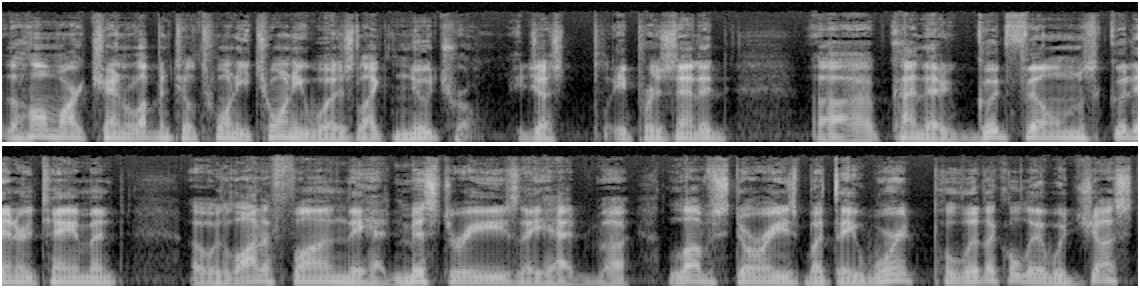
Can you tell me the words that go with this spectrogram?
The Hallmark Channel up until 2020 was like neutral. It just it presented uh, kind of good films, good entertainment. It was a lot of fun. They had mysteries, they had uh, love stories, but they weren't political. They were just.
